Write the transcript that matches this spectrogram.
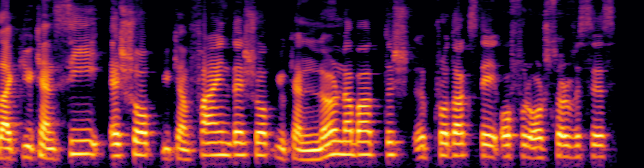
Like you can see a shop you can find a shop you can learn about the sh- uh, products they offer or services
